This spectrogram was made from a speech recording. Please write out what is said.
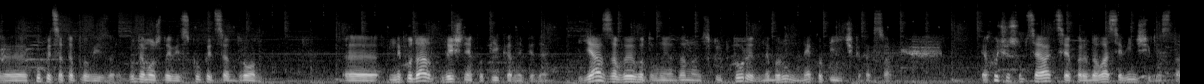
е, купиться тепловізор, буде можливість, купиться дрон. Нікуди лишня копійка не піде. Я за виготовлення даної скульптури не беру не копійки так само. Я хочу, щоб ця акція передалася в інші міста.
